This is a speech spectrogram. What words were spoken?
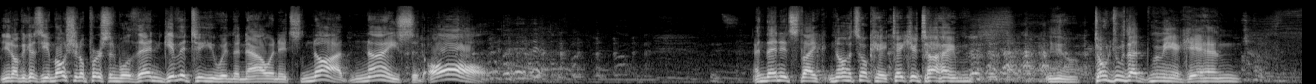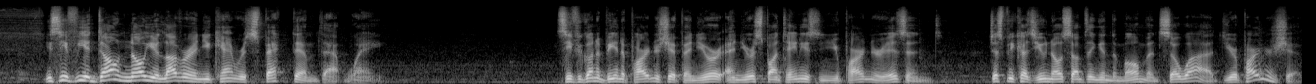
You know, because the emotional person will then give it to you in the now, and it's not nice at all. And then it's like, no, it's okay, take your time. You know, don't do that to me again. You see, if you don't know your lover and you can't respect them that way, see, if you're going to be in a partnership and you're and you're spontaneous and your partner isn't, just because you know something in the moment, so what? Your partnership.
